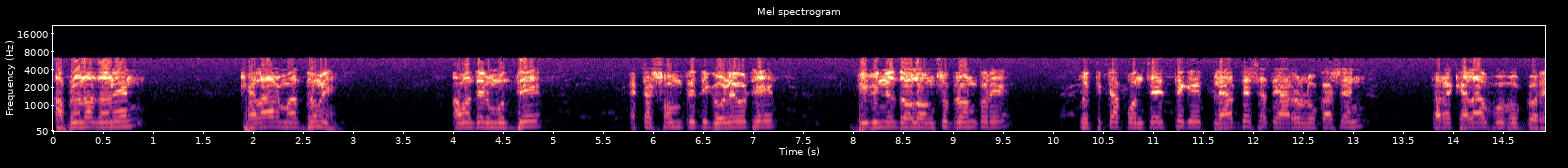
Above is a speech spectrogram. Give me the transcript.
আপনারা জানেন, খেলার মাধ্যমে আমাদের মধ্যে একটা সম্প্রীতি গড়ে ওঠে। বিভিন্ন দল অংশগ্রহণ করে। প্রত্যেকটা পঞ্চায়েত থেকে প্লেয়ারদের সাথে আরও লোক আসেন তারা খেলা উপভোগ করেন।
